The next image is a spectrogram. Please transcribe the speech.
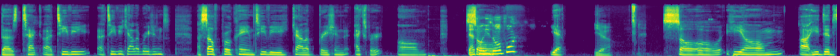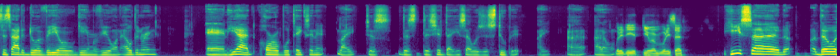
does tech uh, TV uh, TV calibrations, a self-proclaimed TV calibration expert. Um, That's so- what he's known for. Yeah. Yeah. So he um uh he did decide to do a video game review on Elden Ring, and he had horrible takes in it. Like just this the shit that he said was just stupid. Like I I don't. What did he? Do you remember what he said? He said there. wa-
